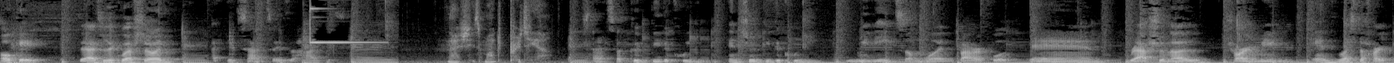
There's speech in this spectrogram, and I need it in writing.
Okay, to answer the question, I think Sansa is the hottest. No, she's much prettier. Sansa could be the queen and should be the queen. We need someone powerful and rational, charming, and who has the heart.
